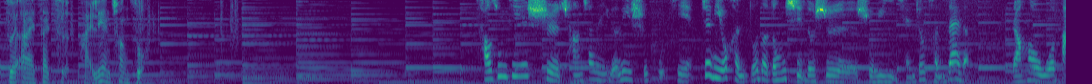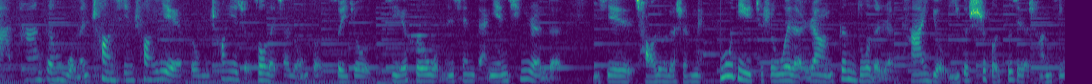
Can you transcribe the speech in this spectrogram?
最爱在此排练创作。曹中街是长沙的一个历史古街，这里有很多的东西都是属于以前就存在的。然后我把它跟我们创新创业和我们创业者做了一下融合，所以就结合我们现在年轻人的一些潮流的审美，目的就是为了让更多的人他有一个适合自己的场景。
